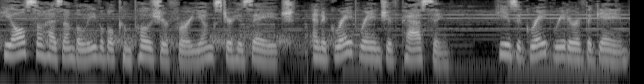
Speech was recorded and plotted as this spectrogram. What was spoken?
He also has unbelievable composure for a youngster his age and a great range of passing. He is a great reader of the game,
